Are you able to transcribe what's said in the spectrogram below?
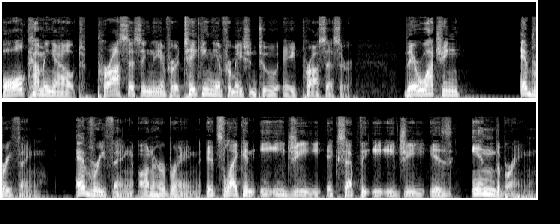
all coming out, processing the info, taking the information to a processor. They're watching everything, everything on her brain. It's like an EEG, except the EEG is in the brain,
